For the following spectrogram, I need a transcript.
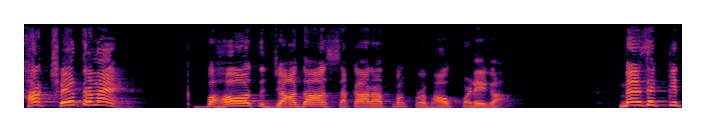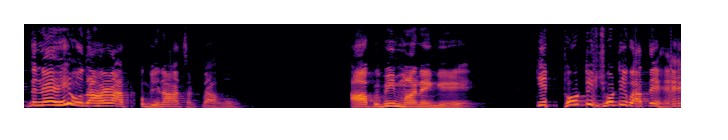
हर क्षेत्र में बहुत ज़्यादा सकारात्मक प्रभाव पड़ेगा। मैं ऐसे कितने ही उदाहरण आपको गिना सकता हूँ। आप भी मानेंगे कि छोटी छोटी बातें हैं,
